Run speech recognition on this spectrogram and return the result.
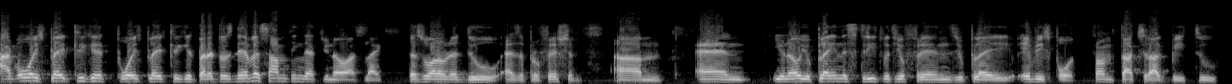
I've always played cricket, always played cricket, but it was never something that, you know, I was like, this is what I want to do as a profession. Um, and you know, you play in the street with your friends, you play every sport from touch rugby to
